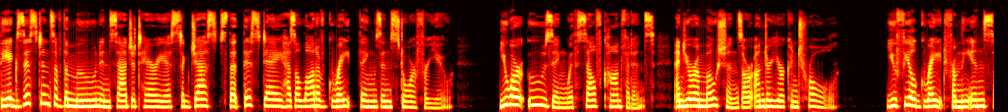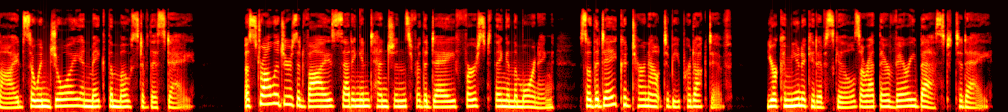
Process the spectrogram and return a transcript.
the existence of the moon in Sagittarius suggests that this day has a lot of great things in store for you. You are oozing with self confidence, and your emotions are under your control. You feel great from the inside, so enjoy and make the most of this day. Astrologers advise setting intentions for the day first thing in the morning, so the day could turn out to be productive. Your communicative skills are at their very best today.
